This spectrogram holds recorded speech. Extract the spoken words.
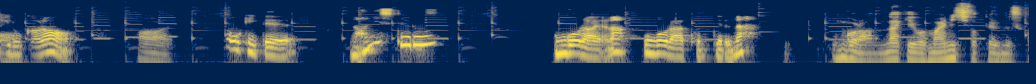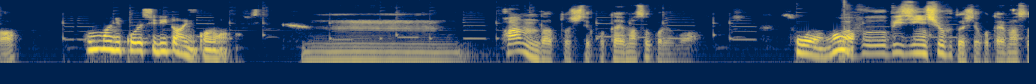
起きるから、はい。起きて、何してる？うんごらやな。うんごら撮ってるな。うんごら、泣き声毎日撮ってるんですか？ほんまにこれ知りたいんかな。うーん。パンダとして答えます？これは。そうや和な。風美人主婦として答えます？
